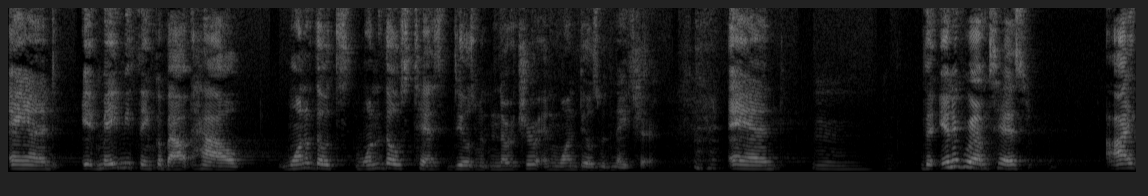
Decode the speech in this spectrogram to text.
and it made me think about how one of those one of those tests deals with nurture and one deals with nature, mm-hmm. and mm. the enneagram test. I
